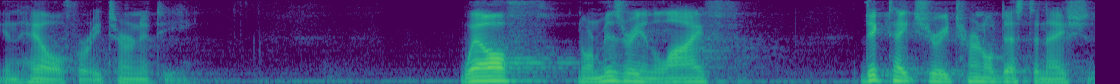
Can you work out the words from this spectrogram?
in hell for eternity. Wealth nor misery in life dictates your eternal destination.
